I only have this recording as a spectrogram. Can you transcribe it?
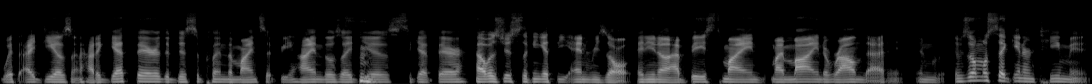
with ideas on how to get there the discipline the mindset behind those ideas to get there i was just looking at the end result and you know i based my my mind around that and it was almost like entertainment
